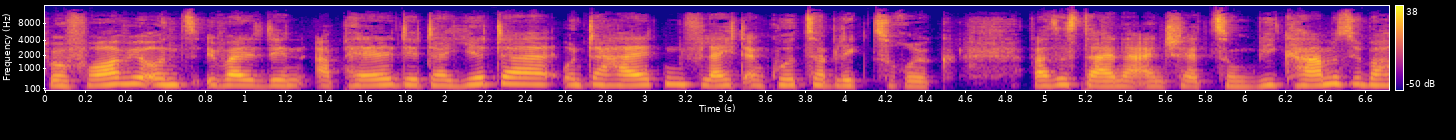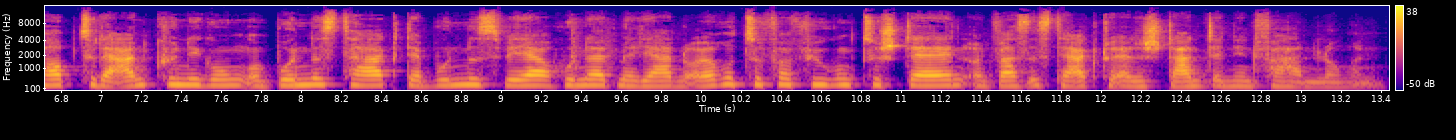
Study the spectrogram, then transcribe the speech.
Bevor wir uns über den Appell detaillierter unterhalten, vielleicht ein kurzer Blick zurück. Was ist deine Einschätzung? Wie kam es überhaupt zu der Ankündigung im Bundestag der Bundeswehr 100 Milliarden Euro zur Verfügung zu stellen und was ist der aktuelle Stand in den Verhandlungen?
